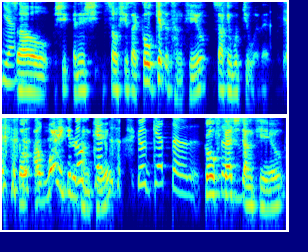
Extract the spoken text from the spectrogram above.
Yeah. So she and then she so she's like, "Go get the tongue too, so I can whip you with it." So I went and get the tongue too go get the go the- fetch Dunk to you.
